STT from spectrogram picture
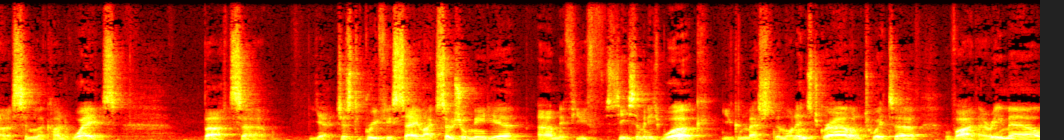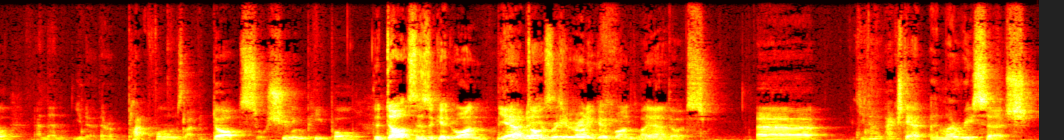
are similar kind of ways. But uh, yeah, just to briefly say, like social media, um, if you f- see somebody's work, you can message them on Instagram, on Twitter, or via their email. And then, you know, there are platforms like the Dots or Shooting People. The dots is a good one. Yeah, I know dots you is a really really like- good one. Like yeah. the Dots. Uh, you know, actually, I- in my research,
